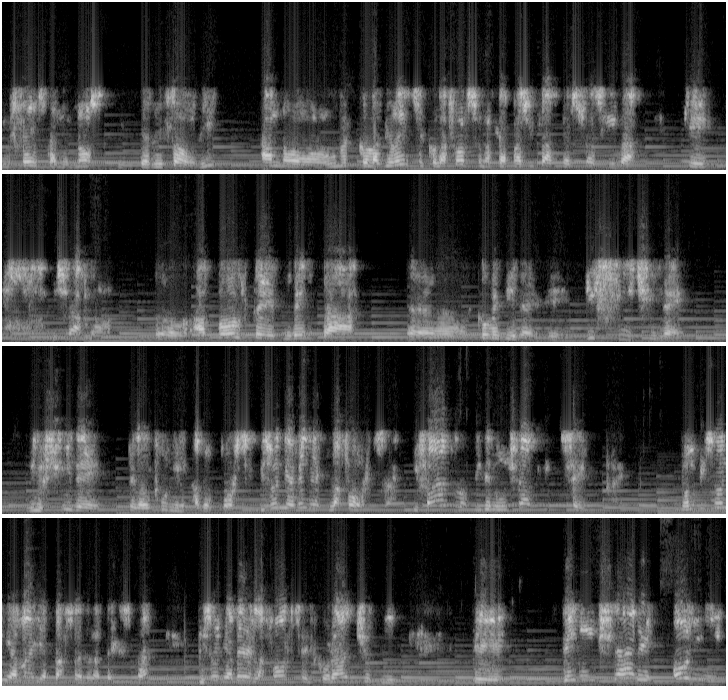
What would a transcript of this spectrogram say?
infestano i nostri territori hanno una, con la violenza e con la forza una capacità persuasiva che dire eh, difficile riuscire per alcuni ad opporsi. Bisogna avere la forza di farlo, di denunciarli sempre. Non bisogna mai abbassare la testa, bisogna avere la forza e il coraggio di eh, denunciare ogni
